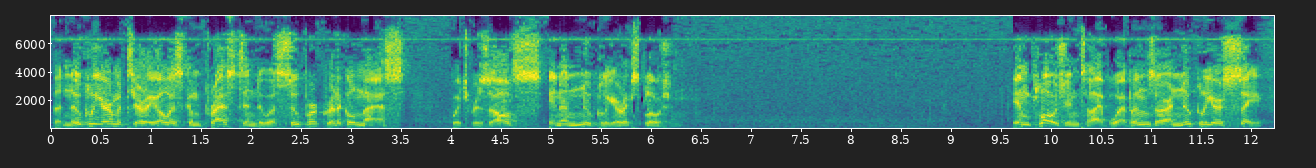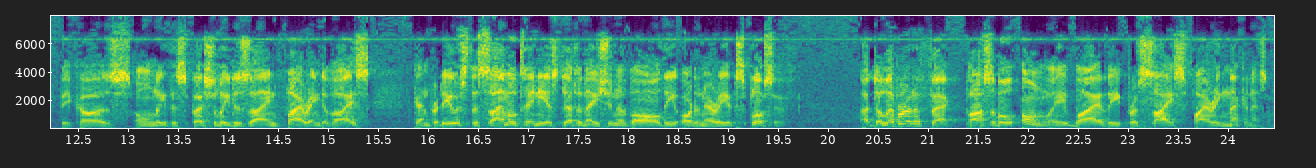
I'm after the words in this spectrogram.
the nuclear material is compressed into a supercritical mass which results in a nuclear explosion. Implosion type weapons are nuclear safe because only the specially designed firing device can produce the simultaneous detonation of all the ordinary explosive. A deliberate effect possible only by the precise firing mechanism.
